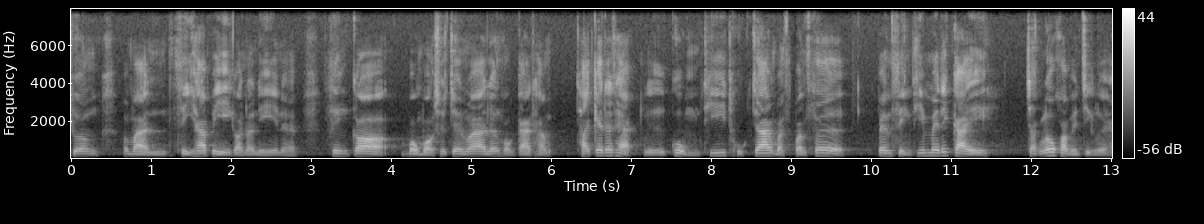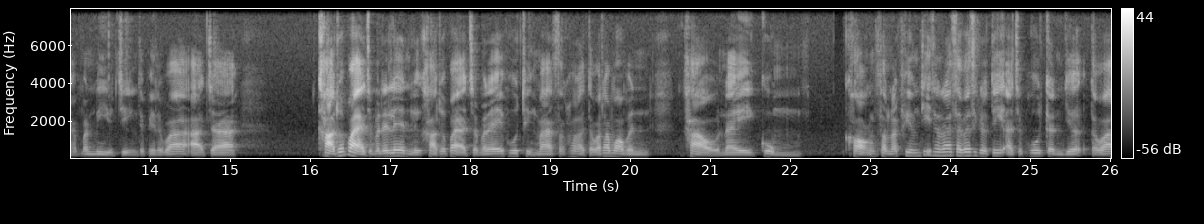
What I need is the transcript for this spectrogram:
ช่วงประมาณ 4-5 ปีก่อนหน้านี้นะครับซึ่งก็บ่งบอกชัดเจนว่าเรื่องของการทำ target attack หรือกลุ่มที่ถูกจ้างแบบสปอนเซอร์ เป็นสิ่งที่ไม่ได้ไกลจากโลกความเป็นจริงเลยครับ มันมีอยู่จริง แต่เพียงแต่ว่าอาจจะข่าวทั่วไปอาจจะไม่ได้เล่น หรือข่าวทั่วไปอาจจะไม่ได้พูดถึงมากสักเท่าไหร่แต่ว่าถ้ามองเป็นข่าวในกลุ่ม ของสำนักพิมพ์ที่ทางด้าน Cyber Security อาจจะพูดกันเยอะ แต่ว่า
